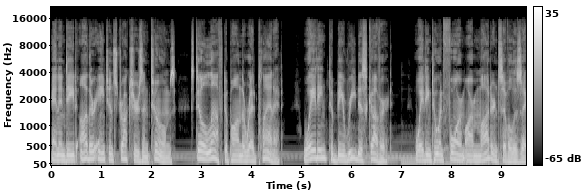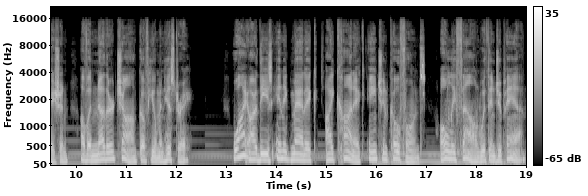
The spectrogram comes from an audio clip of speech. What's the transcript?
and indeed other ancient structures and tombs, still left upon the Red Planet, waiting to be rediscovered, waiting to inform our modern civilization of another chunk of human history? Why are these enigmatic, iconic ancient kofuns only found within Japan?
